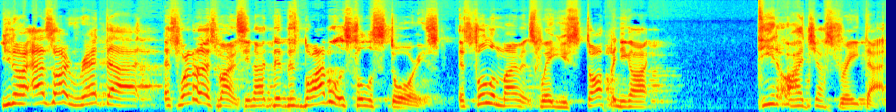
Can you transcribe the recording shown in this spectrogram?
You know, as I read that, it's one of those moments, you know, the, the Bible is full of stories. It's full of moments where you stop and you go, Did I just read that?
